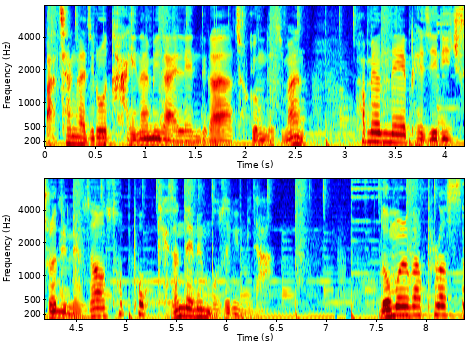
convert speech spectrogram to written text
마찬가지로 다이나믹 아일랜드가 적용되지만 화면 내 베젤이 줄어들면서 소폭 개선되는 모습입니다. 노멀과 플러스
